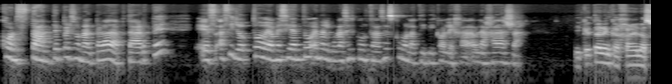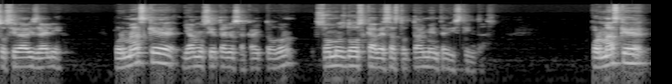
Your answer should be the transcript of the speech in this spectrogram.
constante personal para adaptarte, es así. Yo todavía me siento en algunas circunstancias como la típica oleja, de Shah. ¿Y qué tal encajar en la sociedad israelí? Por más que llevamos siete años acá y todo, somos dos cabezas totalmente distintas. Por más que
